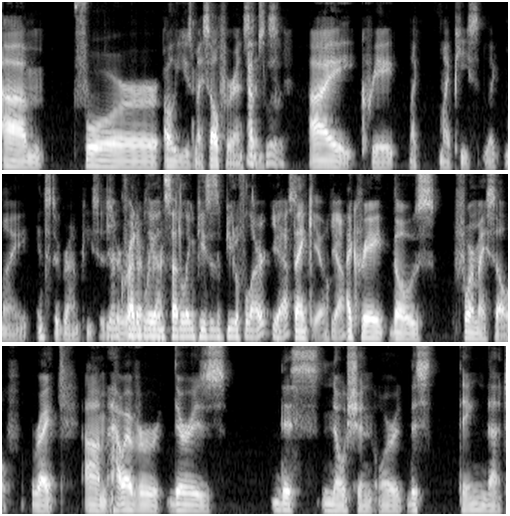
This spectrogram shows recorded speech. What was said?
um for i'll use myself for instance Absolutely. i create like my piece like my instagram pieces You're incredibly whatever. unsettling pieces of beautiful art. Yes. Thank you. Yeah. I create those for myself, right? Um, however, there is this notion or this thing that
